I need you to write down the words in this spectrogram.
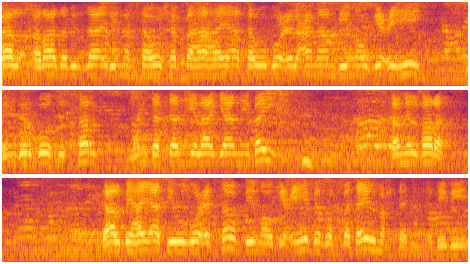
قال أراد بالزائر نفسه شبه هيئة وقوع العنان في موقعه من قربوس السرج ممتدا إلى جانبي فم الفرس. قال بهيئة وقوع الثوب في موقعه بالركبتين المحتدي الذي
